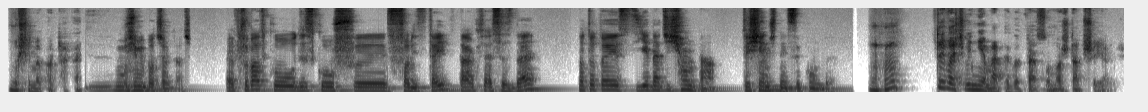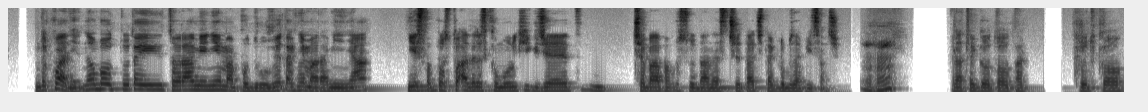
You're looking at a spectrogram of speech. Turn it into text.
musimy poczekać. Musimy poczekać. W przypadku dysków y, solid state, tak, SSD, no to to jest jedna dziesiąta tysięcznej sekundy. Mhm. Czyli właściwie nie ma tego czasu, można przyjąć. Dokładnie, no bo tutaj to ramię nie ma podróży, tak nie ma ramienia. Jest po prostu adres komórki, gdzie trzeba po prostu dane sczytać tak lub zapisać. Mhm. Dlatego to tak krótko,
